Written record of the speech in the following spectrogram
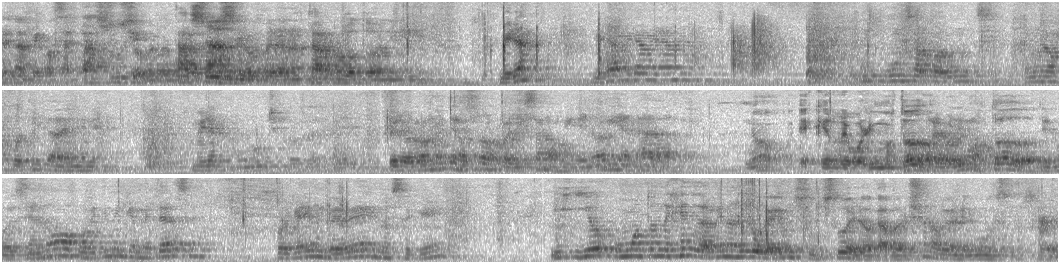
Es tanto. O sea, está sucio, pero no Está tanto. sucio, pero no está roto ni. Mirá, mirá, mirá, mirá. mirá. Un, un zapato, un- una fotita de nene. Mirá. Muchas cosas. Pero realmente nosotros revisamos, mire, no había nada. No, es que revolvimos todo. Revolvimos todo, tipo, decían, no, porque tienen que meterse, porque hay un bebé, no sé qué. Y, y un montón de gente también nos dijo que hay un subsuelo acá, pero yo no veo ningún subsuelo.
